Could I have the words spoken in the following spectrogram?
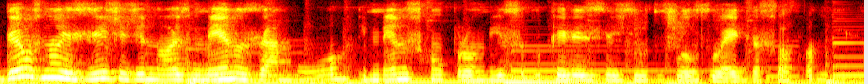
Deus não exige de nós menos amor e menos compromisso do que ele exigiu de Josué e da sua família.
